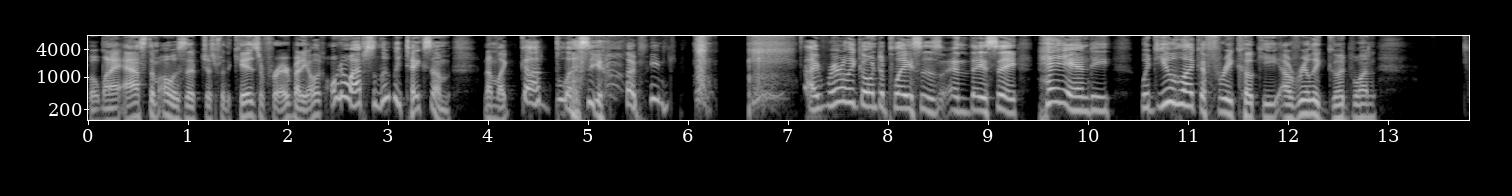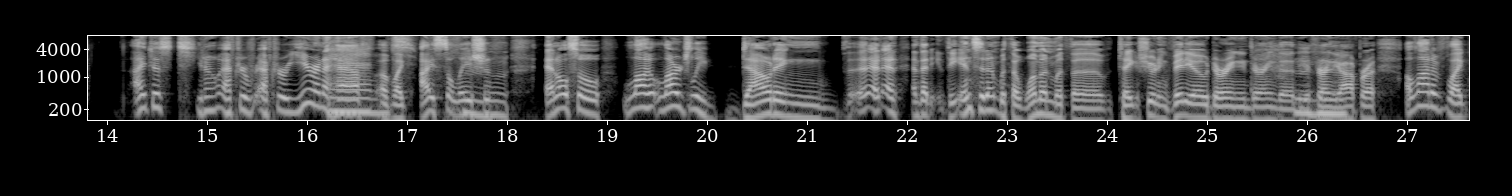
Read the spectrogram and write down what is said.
but when I asked them, oh, is that just for the kids or for everybody? I'm like, oh, no, absolutely take some. And I'm like, God bless you. I mean, I rarely go into places and they say, hey, Andy, would you like a free cookie, a really good one? I just, you know, after after a year and a half and, of like isolation hmm. and also lo- largely doubting and, and, and that the incident with the woman with the take shooting video during during the, mm-hmm. during the opera, a lot of like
